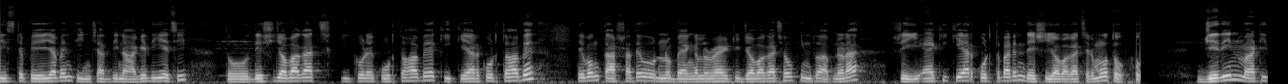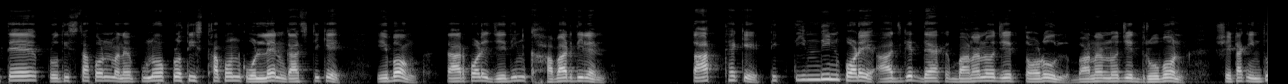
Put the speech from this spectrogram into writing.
লিস্টে পেয়ে যাবেন, তিন চার দিন আগে দিয়েছি। তো দেশি জবা গাছ কী করে করতে হবে, কি কেয়ার করতে হবে এবং তার সাথে অন্য ব্যাঙ্গালোর ভ্যারাইটি জবা গাছেও কিন্তু আপনারা সেই একই কেয়ার করতে পারেন দেশি জবা গাছের মতো। যেদিন মাটিতে প্রতিস্থাপন মানে পুনঃপ্রতিস্থাপন করলেন গাছটিকে এবং তারপরে যেদিন খাবার দিলেন, তার থেকে ঠিক তিন দিন পরে আজকের দেখ, বানানো যে তরল, বানানো যে দ্রবণ, সেটা কিন্তু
